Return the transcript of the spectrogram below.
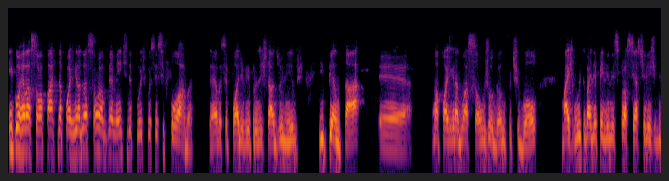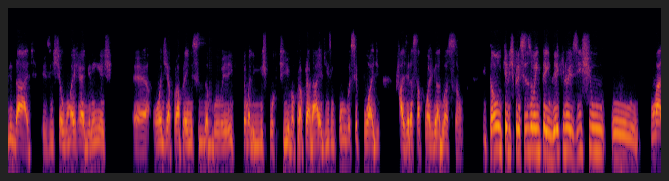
E com relação à parte da pós-graduação, obviamente, depois que você se forma, né, você pode vir para os Estados Unidos e tentar é, uma pós-graduação jogando futebol mas muito vai depender desse processo de elegibilidade. Existem algumas regrinhas é, onde a própria NCAA, que é uma liga esportiva, a própria NAIA, dizem como você pode fazer essa pós-graduação. Então, o que eles precisam entender é que não existe um, um, uma,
